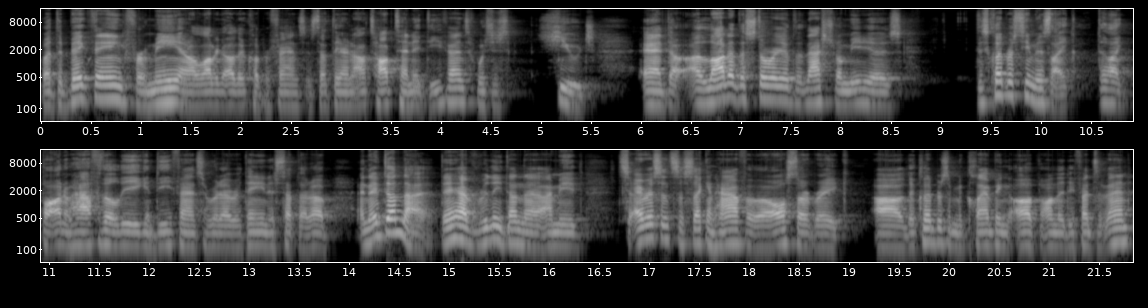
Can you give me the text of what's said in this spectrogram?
But the big thing for me and a lot of other Clipper fans is that they are now top 10 in defense, which is huge. And a lot of the story of the national media is this Clippers team is like, they're like bottom half of the league in defense or whatever. They need to step that up. And they've done that. They have really done that. I mean, ever since the second half of the All Star break, uh, the Clippers have been clamping up on the defensive end.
